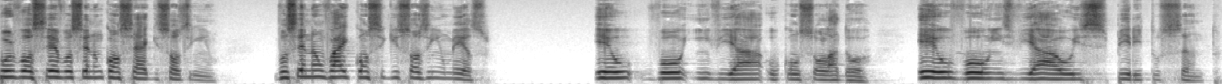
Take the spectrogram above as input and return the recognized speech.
por você, você não consegue sozinho. Você não vai conseguir sozinho mesmo. Eu vou enviar o Consolador. Eu vou enviar o Espírito Santo.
